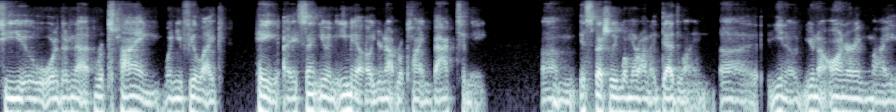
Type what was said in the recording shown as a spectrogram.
to you or they're not replying when you feel like hey i sent you an email you're not replying back to me um, especially when we're on a deadline uh, you know you're not honoring my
